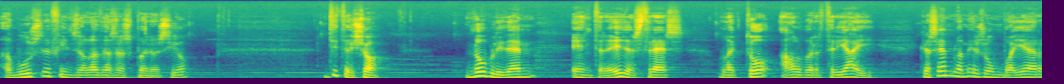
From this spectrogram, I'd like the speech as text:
abusa fins a la desesperació? Dit això, no oblidem, entre elles tres, l'actor Albert Triay, que sembla més un boier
